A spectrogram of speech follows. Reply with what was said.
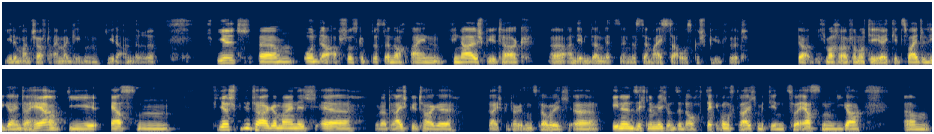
jede Mannschaft einmal gegen jede andere spielt. Ähm, und am Abschluss gibt es dann noch einen Finalspieltag, äh, an dem dann letzten Endes der Meister ausgespielt wird. Ja, ich mache einfach noch direkt die zweite Liga hinterher. Die ersten vier Spieltage, meine ich, äh, oder drei Spieltage, drei Spieltage sind es, glaube ich, äh, ähneln sich nämlich und sind auch deckungsgleich mit denen zur ersten Liga. Ähm,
